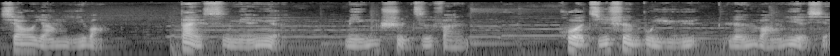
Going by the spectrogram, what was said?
萧阳以往，代祀绵远，名士资繁，或极甚不虞，人亡业显；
